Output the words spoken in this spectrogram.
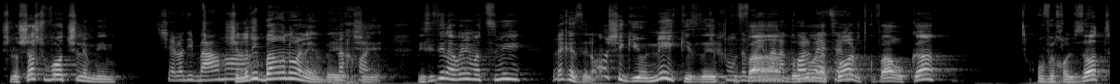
שלושה שבועות שלמים, שלא דיברנו שלא דיברנו עליהם. נכון. וניסיתי להבין עם עצמי, רגע, זה לא ממש הגיוני, כי זה אנחנו תקופה, מדברים על הכל על בעצם. הכל, ותקופה ארוכה, ובכל זאת,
